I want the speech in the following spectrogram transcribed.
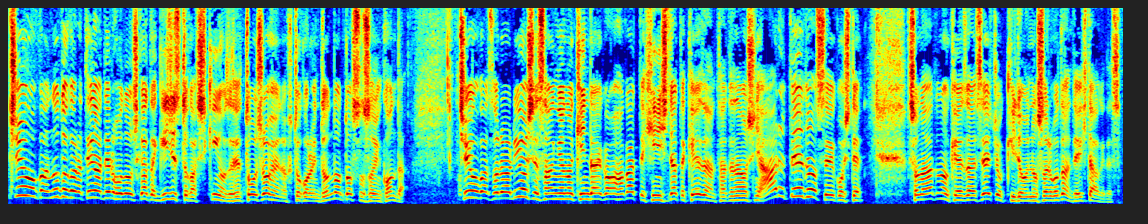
中国は喉から手が出るほど欲しかった技術とか資金をですね、東小兵の懐にどんどんと注ぎ込んだ。中国はそれを利用して産業の近代化を図って瀕死だった経済の立て直しにある程度は成功して、その後の経済成長を軌道に乗せることができたわけです。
